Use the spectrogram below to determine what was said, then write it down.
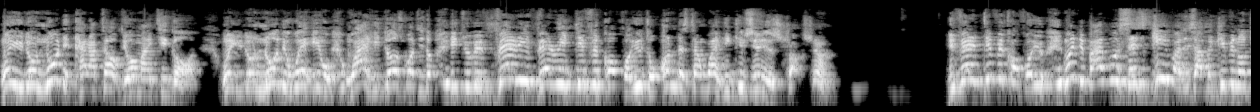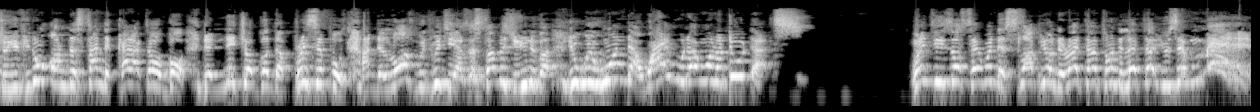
when you don't know the character of the Almighty God, when you don't know the way He, why He does what He does, it will be very, very difficult for you to understand why He gives you instruction. It's very difficult for you. When the Bible says, give and it shall be given unto you, if you don't understand the character of God, the nature of God, the principles, and the laws with which He has established the universe, you will wonder, why would I want to do that? When Jesus said, when they slap you on the right hand, turn the left hand, you say, man,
